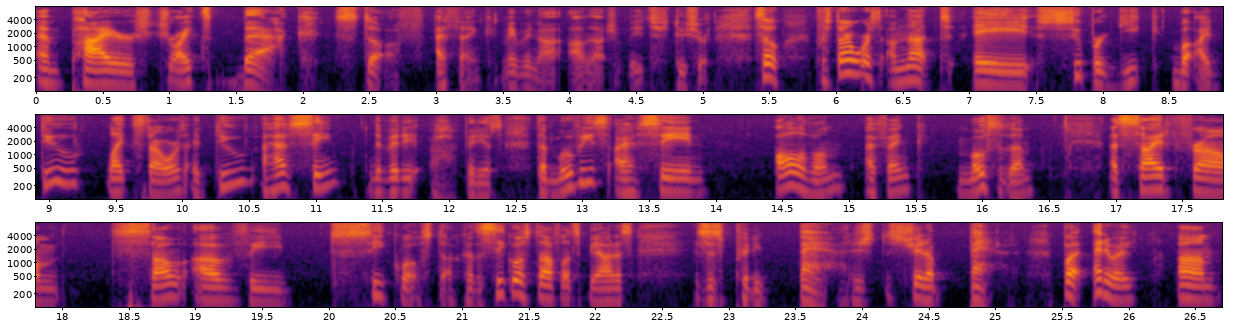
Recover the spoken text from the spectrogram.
Empire Strikes Back stuff. I think. Maybe not. I'm not too sure. So, for Star Wars, I'm not a super geek, but I do like Star Wars. I do. I have seen the video oh, ah, videos. The movies, I have seen all of them, I think. Most of them. Aside from some of the sequel stuff. Because the sequel stuff, let's be honest, is just pretty bad. It's just straight up bad. But anyway, um,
